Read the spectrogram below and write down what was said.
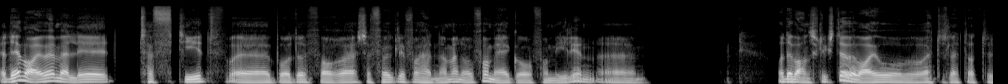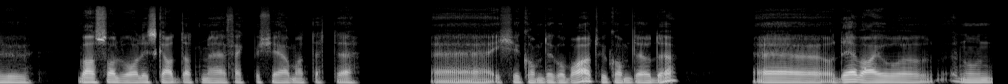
Ja, det var jo en veldig tøff tid, eh, både for eh, selvfølgelig for henne, men også for meg og familien. Eh. Og det vanskeligste var jo rett og slett at hun var så alvorlig skadd at vi fikk beskjed om at dette eh, ikke kom til å gå bra, at hun kom til å dø. Eh, og det var jo noen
